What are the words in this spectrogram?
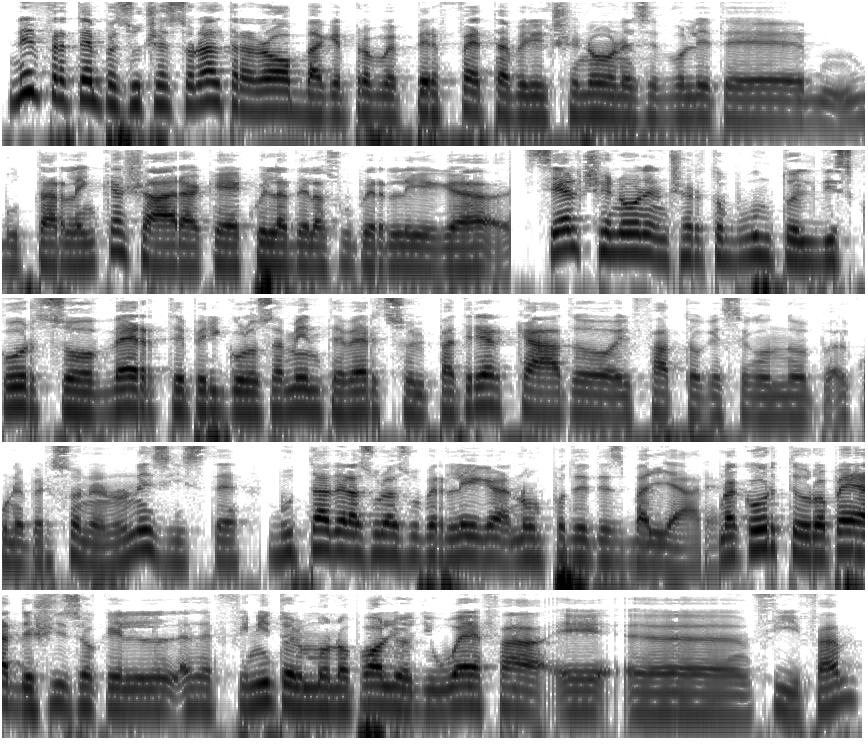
Nel frattempo è successa un'altra roba che proprio è perfetta per il cenone se volete buttarla in caciara, che è quella della Superlega. Se al cenone a un certo punto il discorso verte pericolosamente verso il patriarcato il fatto che secondo alcune persone non esiste, buttatela sulla Superlega, non potete sbagliare. La Corte europea ha deciso che è finito il monopolio di UEFA e eh, FIFA,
